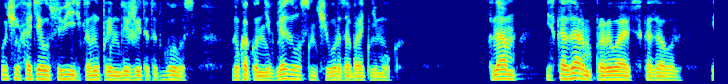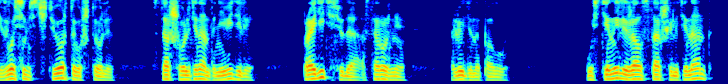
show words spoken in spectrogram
очень хотелось увидеть, кому принадлежит этот голос, но как он не вглядывался, ничего разобрать не мог. «К нам из казарм прорываются», — сказал он. «Из 84-го, что ли? Старшего лейтенанта не видели?» Пройдите сюда, осторожнее, люди на полу. У стены лежал старший лейтенант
